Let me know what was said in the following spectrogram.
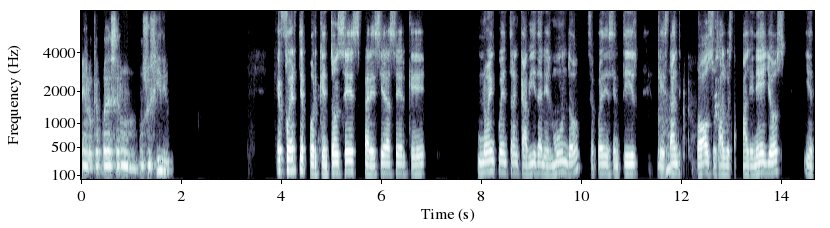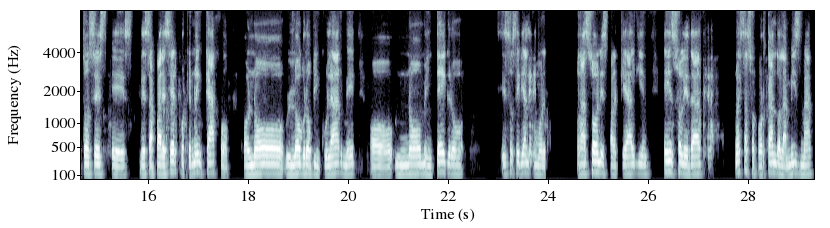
en lo que puede ser un, un suicidio. Qué fuerte, porque entonces pareciera ser que no encuentran cabida en el mundo, se pueden sentir que están defectuosos, algo está mal en ellos, y entonces es desaparecer porque no encajo o no logro vincularme o no me integro. Eso serían como razones para que alguien en soledad no está soportando la misma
